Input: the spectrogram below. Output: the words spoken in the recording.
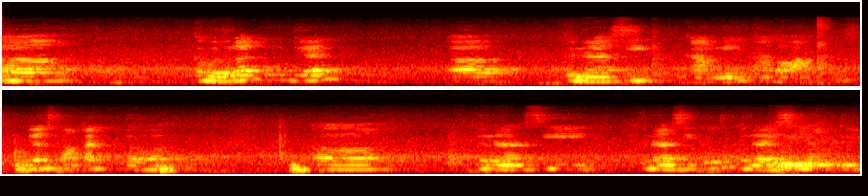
uh, kebetulan kemudian uh, generasi kami atau aku kemudian sepakat bahwa uh, generasi generasi itu generasi yang di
